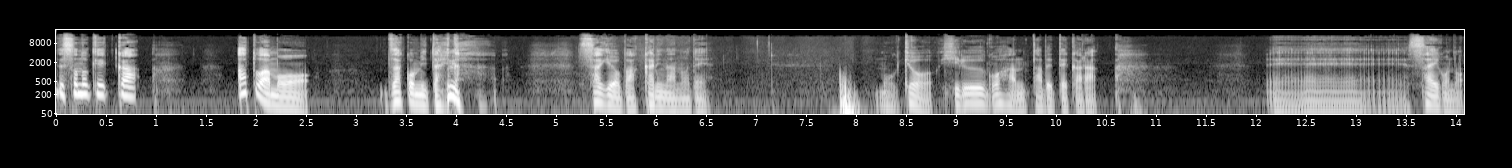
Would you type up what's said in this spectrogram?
でその結果あとはもう雑魚みたいな 作業ばっかりなのでもう今日昼ご飯食べてからえー、最後の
